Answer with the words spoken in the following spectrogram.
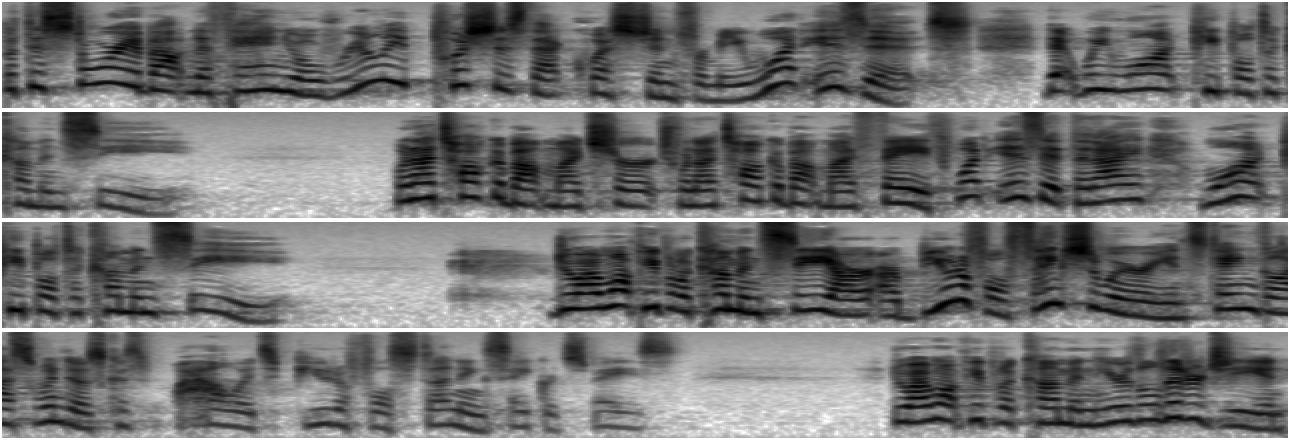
But this story about Nathanael really pushes that question for me. What is it that we want people to come and see? When I talk about my church, when I talk about my faith, what is it that I want people to come and see? Do I want people to come and see our, our beautiful sanctuary and stained glass windows? Because wow, it's beautiful, stunning, sacred space. Do I want people to come and hear the liturgy and,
